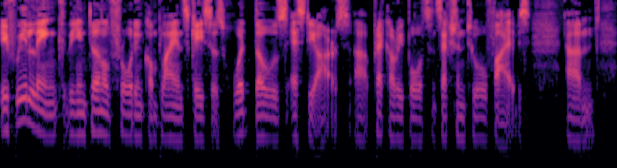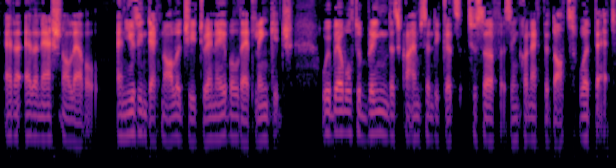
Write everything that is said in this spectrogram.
If we link the internal fraud and compliance cases with those STRs, uh, PRECCA reports and Section 205s, um, at, a, at a national level, and using technology to enable that linkage, we'll be able to bring this crime syndicates to surface and connect the dots with that.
